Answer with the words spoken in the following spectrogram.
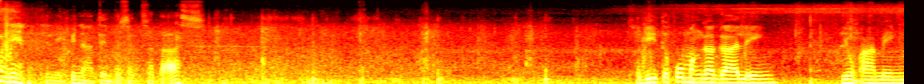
Ay, silipin natin to sa, sa taas. So dito po manggagaling yung aming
